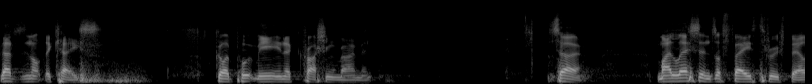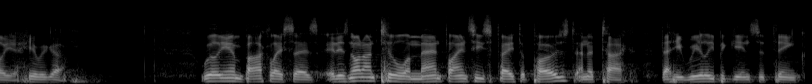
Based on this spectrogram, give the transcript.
That is not the case. God put me in a crushing moment. So, my lessons of faith through failure. Here we go. William Barclay says, It is not until a man finds his faith opposed and attacked that he really begins to think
